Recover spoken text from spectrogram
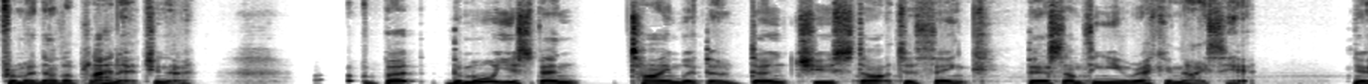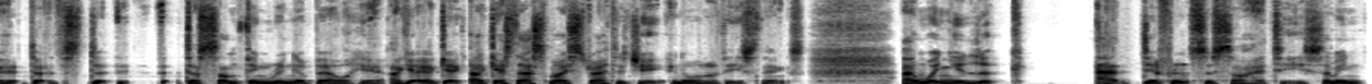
from another planet, you know but the more you spend time with them, don't you start to think there's something you recognize here? You know, does, does something ring a bell here? I, I, I guess that's my strategy in all of these things. And when you look at different societies, I mean,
